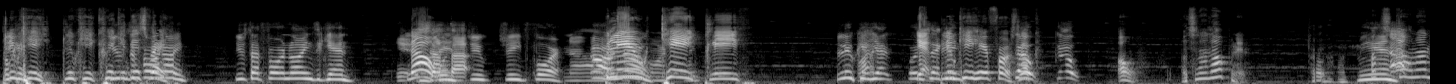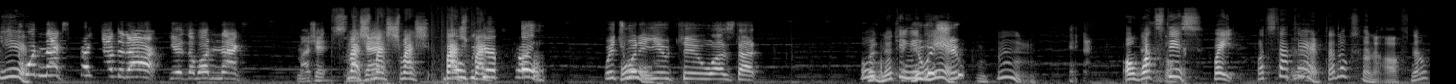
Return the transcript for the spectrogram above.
Blue Okay. key, blue key, quick Use in this way. nine. Use that four nines again. Yeah, No. is that One, that? two, three, four. No. Oh, Blue no. key, please. Blue key. What? Yeah. One Yeah, second. blue key here first. Go. Look. Go. Oh, it's not opening. Oh, man. What's going on here? Wooden axe, break down the door. Use the wooden axe. Smash it. Smash, it. smash, smash, Oh, bash, be bash. careful, guys. Oh, which one of Oh. you two was that? Oh, nothing in Who was here. shooting? Hmm. Oh, what's this? Wait, what's that there? That looks kind of off, no?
